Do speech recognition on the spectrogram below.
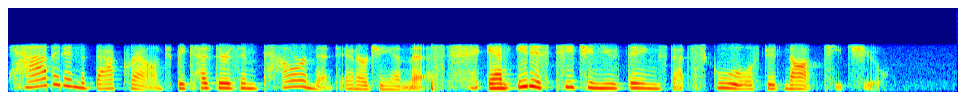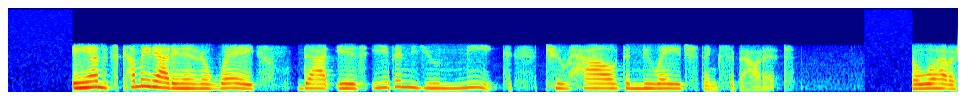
Have it in the background because there's empowerment energy in this. And it is teaching you things that schools did not teach you and it's coming at it in a way that is even unique to how the New Age thinks about it. So we'll have a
